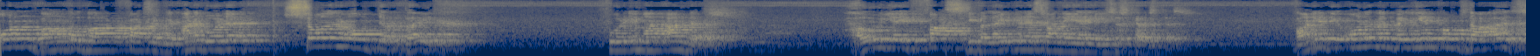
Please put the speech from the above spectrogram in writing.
onwankelbaar vashou. Met ander woorde sonder om te buig vir iemand anders hou jy vas die belydenis van die Here Jesus Christus. Wanneer die onderling byeenkoms daar is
